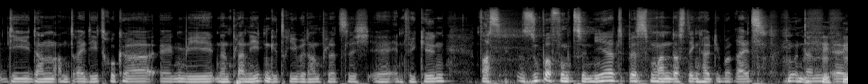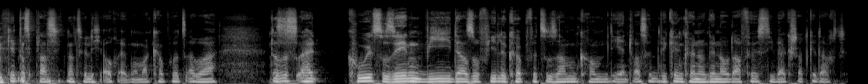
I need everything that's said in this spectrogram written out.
die dann am 3D-Drucker irgendwie ein Planetengetriebe dann plötzlich äh, entwickeln, was super funktioniert, bis man das Ding halt überreizt. Und dann äh, geht das Plastik natürlich auch irgendwann mal kaputt. Aber das ist halt cool zu sehen, wie da so viele Köpfe zusammenkommen, die etwas entwickeln können. Und genau dafür ist die Werkstatt gedacht.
